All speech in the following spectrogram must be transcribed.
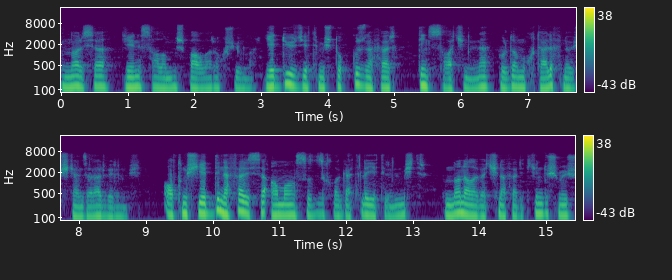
Bunlar isə yeni salınmış bağlara oxşuyurlar. 779 nəfər dinc sakininə burada müxtəlif növ işgəncələr verilmiş. 67 nəfər isə amansızlıqla qətlə yetirilmişdir. Bundan əlavə 2 nəfər itkin düşmüş,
